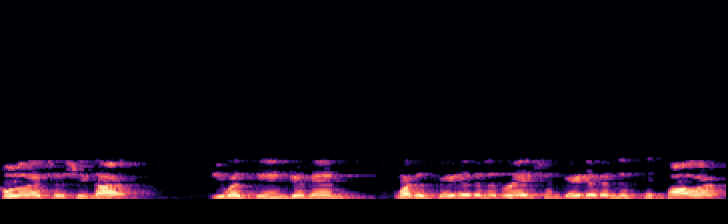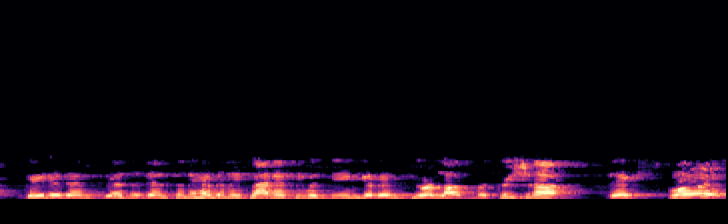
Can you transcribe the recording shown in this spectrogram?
Kolavecha Sridhar, he was being given what is greater than liberation, greater than mystic power, greater than residence in the heavenly planets. He was being given pure love for Krishna. They explode.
